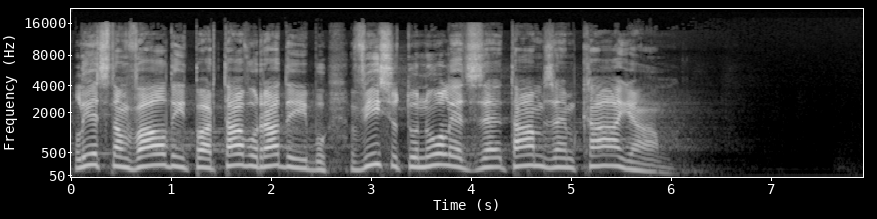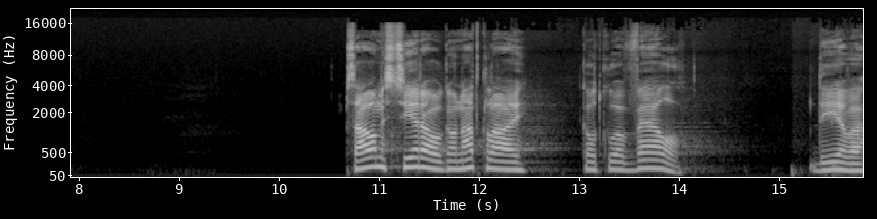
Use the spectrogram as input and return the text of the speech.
liec tam valdīt pār tavu radību, visu tu noliec tām zem kājām. Psalmists ierauga un atklāja kaut ko vēl Dieva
